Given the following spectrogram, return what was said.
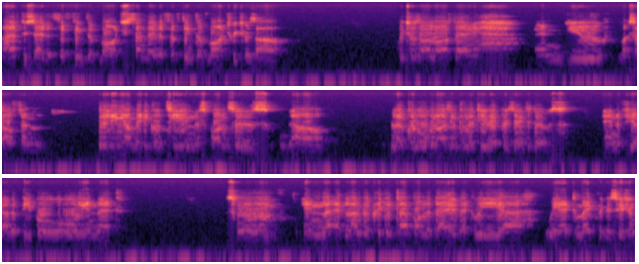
I have to say the 15th of March, Sunday the 15th of March, which was our which was our last day, and you, myself, and Sterling, our medical team, the sponsors, our local organising committee representatives, and a few other people all in that small room in at Lundra Cricket Club on the day that we uh, we had to make the decision,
